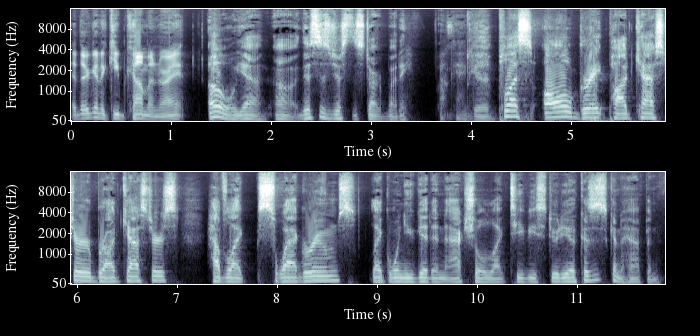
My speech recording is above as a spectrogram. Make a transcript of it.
And they're going to keep coming, right? Oh yeah, uh, this is just the start, buddy. Okay, good. Plus, all great podcaster broadcasters have like swag rooms, like when you get an actual like TV studio, because it's going to happen.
